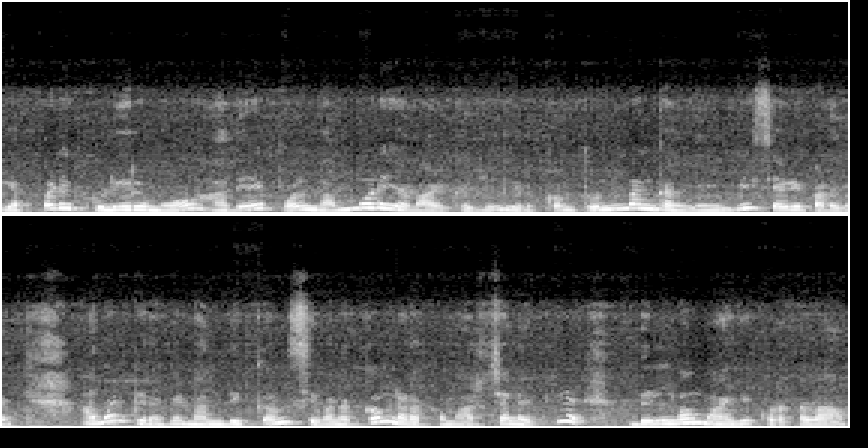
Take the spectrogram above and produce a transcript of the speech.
எப்படி குளிருமோ அதே போல் நம்முடைய வாழ்க்கையில் இருக்கும் துன்பங்கள் நீங்கி செழிப்படையும். அதன் பிறகு நந்திக்கும் சிவனுக்கும் நடக்கும் அர்ச்சனைக்கு பில்வம் வாங்கி கொடுக்கலாம்.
